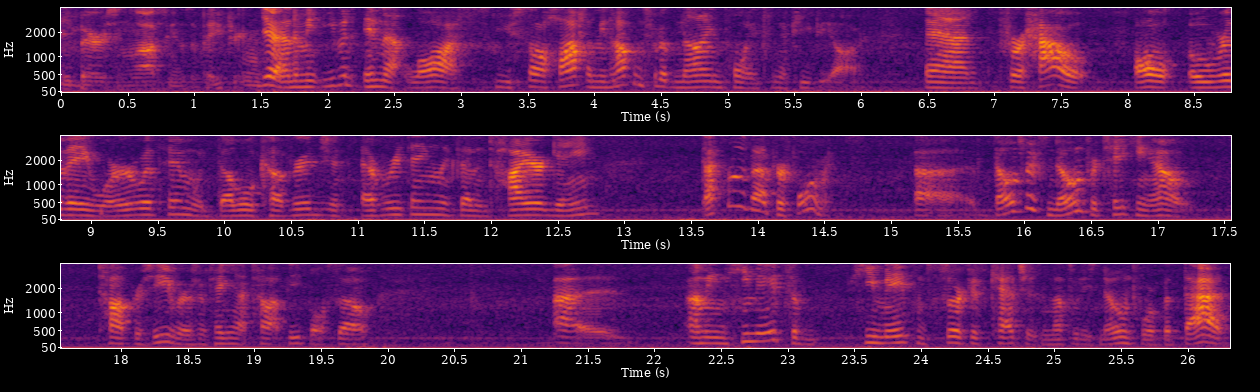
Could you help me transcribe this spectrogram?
embarrassing loss against the Patriots. Yeah, and I mean, even in that loss, you saw Hop. I mean, Hopkins put up nine points in the PPR, and for how all over they were with him with double coverage and everything, like that entire game, that's not a bad performance. Uh, Belichick's known for taking out top receivers or taking out top people, so. Uh, I mean, he made some he made some circus catches, and that's what he's known for. But that,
